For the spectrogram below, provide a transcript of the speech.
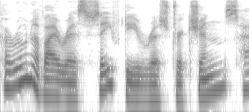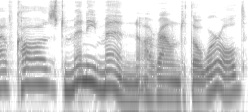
Coronavirus safety restrictions have caused many men around the world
